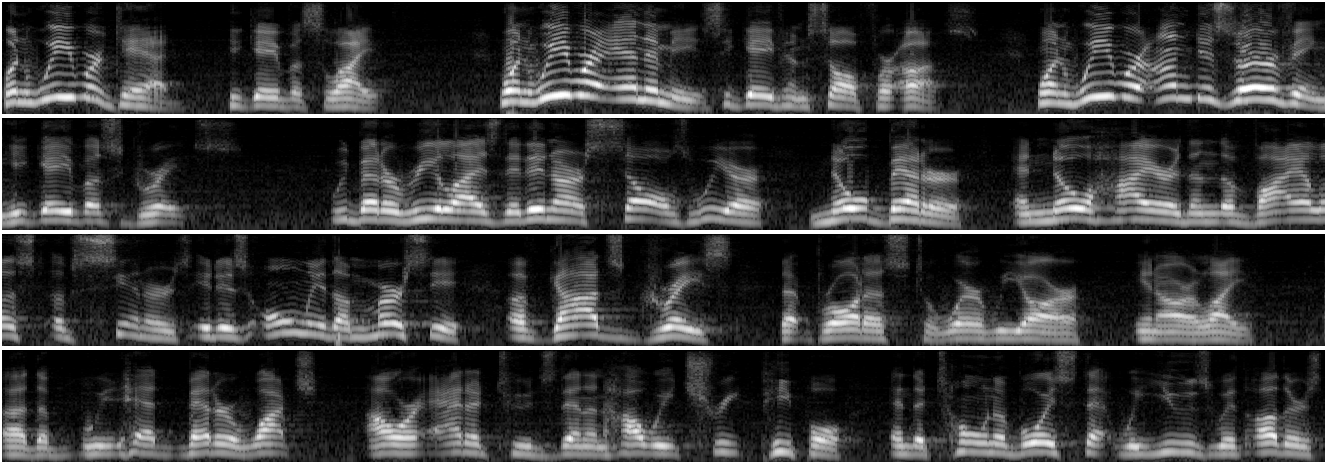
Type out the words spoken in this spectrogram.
when we were dead, He gave us life. When we were enemies, He gave Himself for us. When we were undeserving, He gave us grace. We better realize that in ourselves we are no better and no higher than the vilest of sinners. It is only the mercy of God's grace that brought us to where we are in our life. Uh, the, we had better watch our attitudes then and how we treat people and the tone of voice that we use with others.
